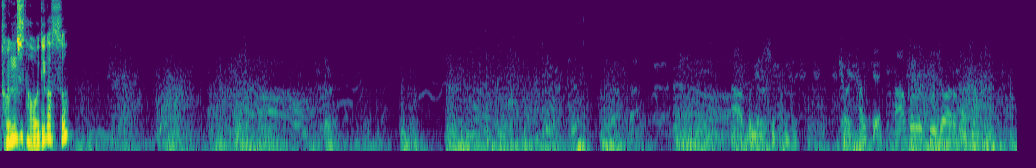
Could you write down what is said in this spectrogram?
전지 다 어디 갔어? 아군의 희생을 결 함께 아군을 구조하러 가죠.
